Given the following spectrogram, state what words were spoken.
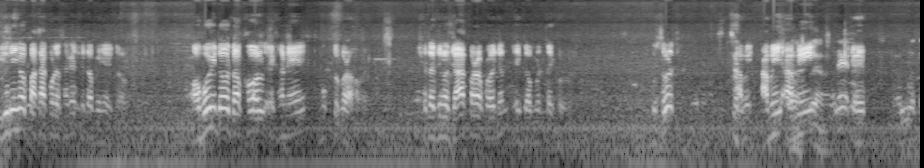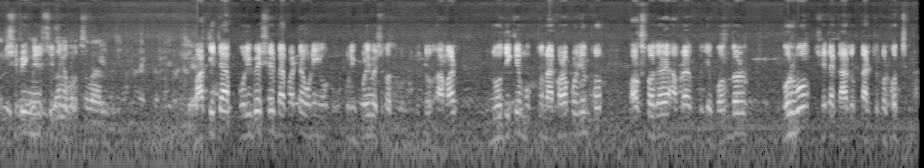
বিল্ডিংও পাকা করে থাকে সেটা ভেঙে দিতে হবে। অবৈধ দখল এখানে মুক্ত করা হবে। সেটার জন্য যা করা প্রয়োজন এই গভর্নমেন্ট তাই করবে। বুঝতে পেরেছি আমি আমি আমি শিপিং মিনিস্ট্রি থেকে বলছি। বাকিটা পরিবেশের ব্যাপারটা উনি উনি পরিবেশের কথা বলবেন কিন্তু আমার নদীকে মুক্ত না করা পর্যন্ত কক্সবাজারে আমরা যে বন্দর করব সেটা কাজ কার্যকর হচ্ছে না।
